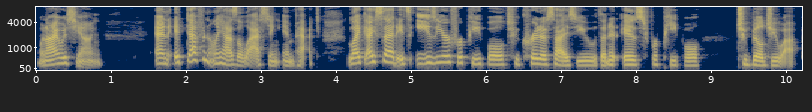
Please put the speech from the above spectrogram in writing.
when I was young. And it definitely has a lasting impact. Like I said, it's easier for people to criticize you than it is for people to build you up.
